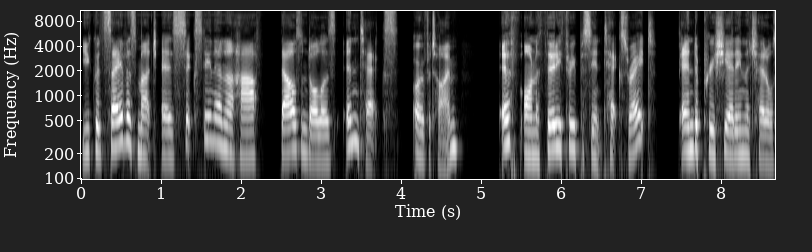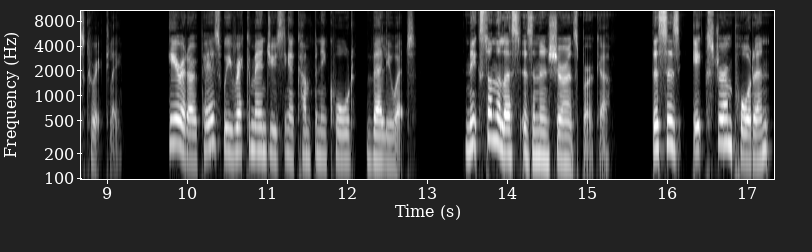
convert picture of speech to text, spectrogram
you could save as much as $16,500 in tax over time if, on a 33% tax rate, and appreciating the chattels correctly. Here at OPES, we recommend using a company called Valuit. Next on the list is an insurance broker. This is extra important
